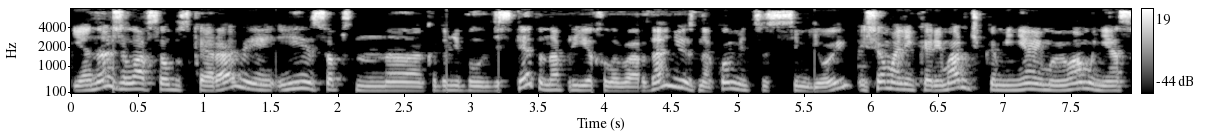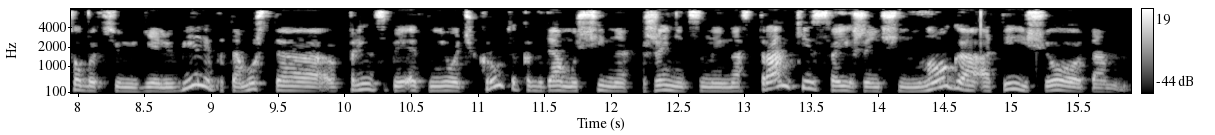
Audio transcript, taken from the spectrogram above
И она жила в Саудовской Аравии, и, собственно, когда мне было 10 лет, она приехала в Иорданию знакомиться с семьей. Еще маленькая ремарочка, меня и мою маму не особо в семье любили, потому что, в принципе, это не очень круто, когда мужчина женится на иностранке, своих женщин много, а ты еще там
